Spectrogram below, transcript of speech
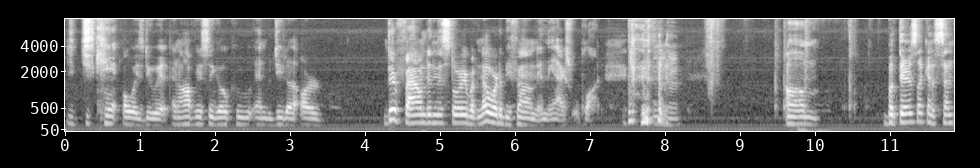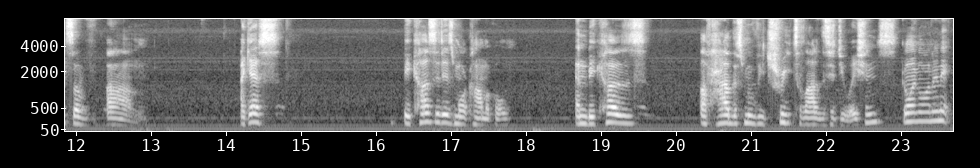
you just can't always do it. And obviously, Goku and Vegeta are they're found in this story, but nowhere to be found in the actual plot. Mhm. Um, but there's like in a sense of um, I guess because it is more comical, and because of how this movie treats a lot of the situations going on in it,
